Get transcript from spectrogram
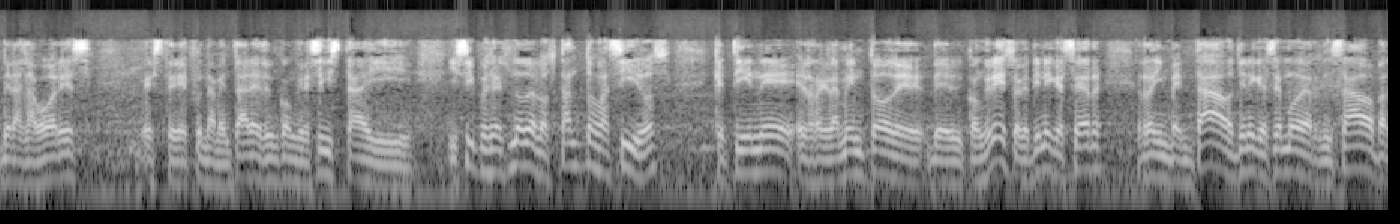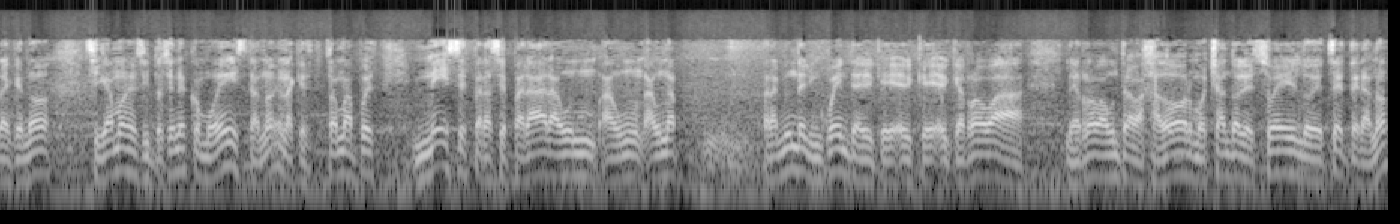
de las labores este, fundamentales de un congresista y, y sí, pues es uno de los tantos vacíos que tiene el reglamento de- del Congreso, que tiene que ser reinventado, tiene que ser modernizado para que no sigamos en situaciones como esta, ¿no? En la que se toma pues meses para separar a un, a un- a una, para mí un delincuente, el que, el que, el que roba, le roba a un trabajador, mochándole el sueldo, etcétera, ¿no?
